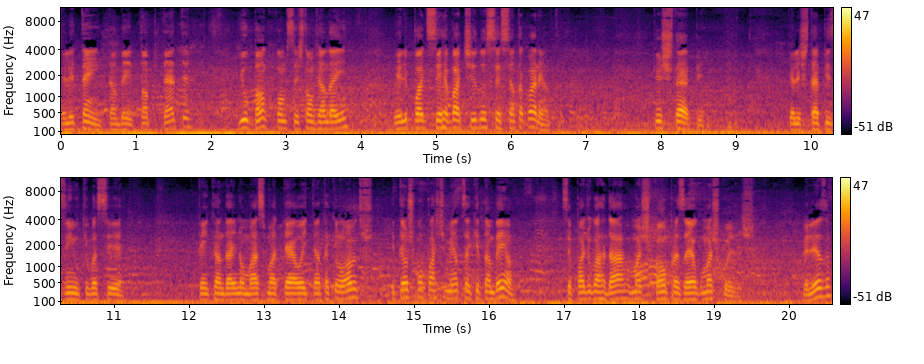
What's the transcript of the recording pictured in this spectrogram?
Ele tem também top tether e o banco, como vocês estão vendo aí, ele pode ser rebatido 60-40. Que o step aquele stepzinho que você tem que andar aí no máximo até 80 km. E tem os compartimentos aqui também, ó. Você pode guardar umas compras aí, algumas coisas. Beleza?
